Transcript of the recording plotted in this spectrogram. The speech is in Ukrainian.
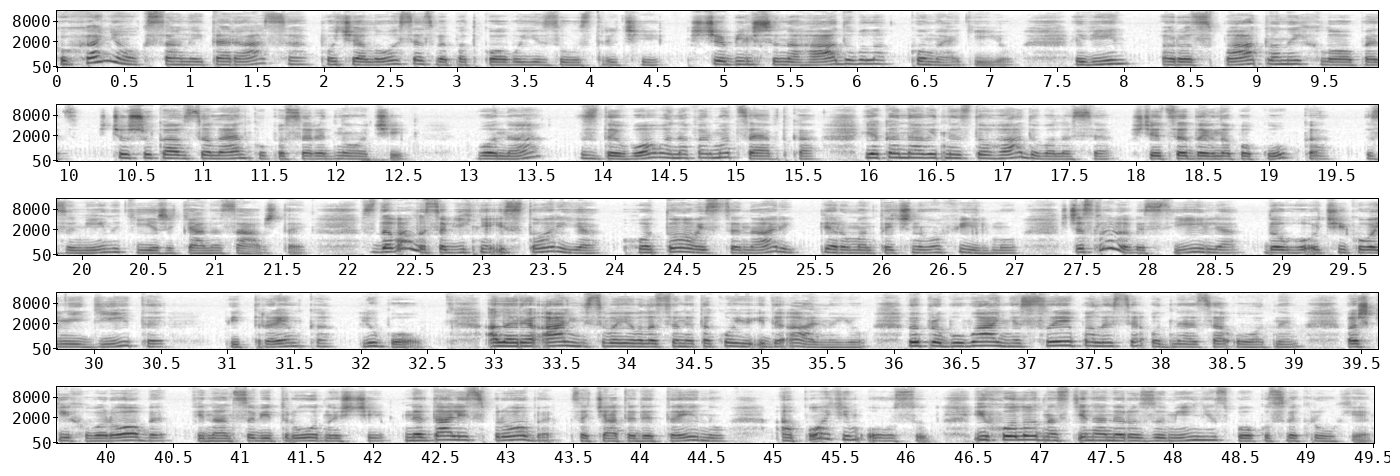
Кохання Оксани й Тараса почалося з випадкової зустрічі, що більше нагадувала комедію. Він розпатлений хлопець, що шукав зеленку посеред ночі. Вона здивована фармацевтка, яка навіть не здогадувалася, що ця дивна покупка змінить її життя назавжди. Здавалося б, їхня історія готовий сценарій для романтичного фільму, щасливе весілля, довгоочікувані діти, підтримка, любов. Але реальність виявилася не такою ідеальною. Випробування сипалися одне за одним, важкі хвороби, фінансові труднощі, невдалі спроби зачати дитину, а потім осуд і холодна стіна нерозуміння з боку свекрухи.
